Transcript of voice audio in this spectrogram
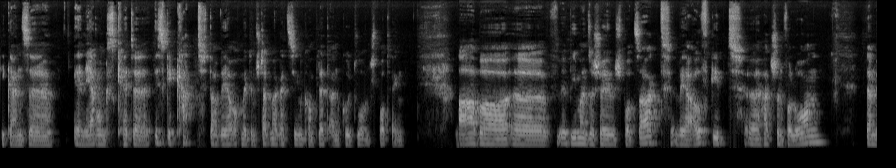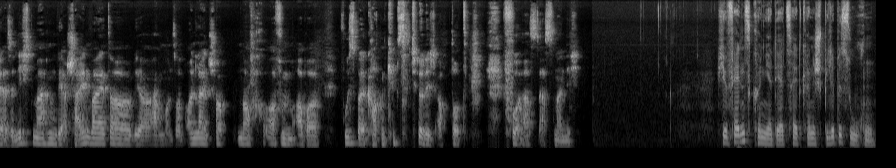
die ganze Ernährungskette ist gekappt, da wir ja auch mit dem Stadtmagazin komplett an Kultur und Sport hängen. Aber äh, wie man so schön im Sport sagt, wer aufgibt, äh, hat schon verloren. Werden wir also nicht machen. Wir erscheinen weiter. Wir haben unseren Online-Shop noch offen, aber Fußballkarten gibt es natürlich auch dort vorerst erstmal nicht. Wir Fans können ja derzeit keine Spiele besuchen.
